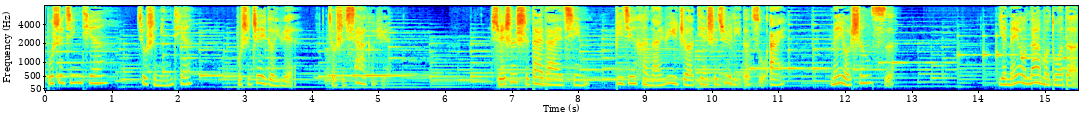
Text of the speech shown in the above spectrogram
不是今天，就是明天，不是这个月，就是下个月。学生时代的爱情，毕竟很难遇着电视剧里的阻碍，没有生死，也没有那么多的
